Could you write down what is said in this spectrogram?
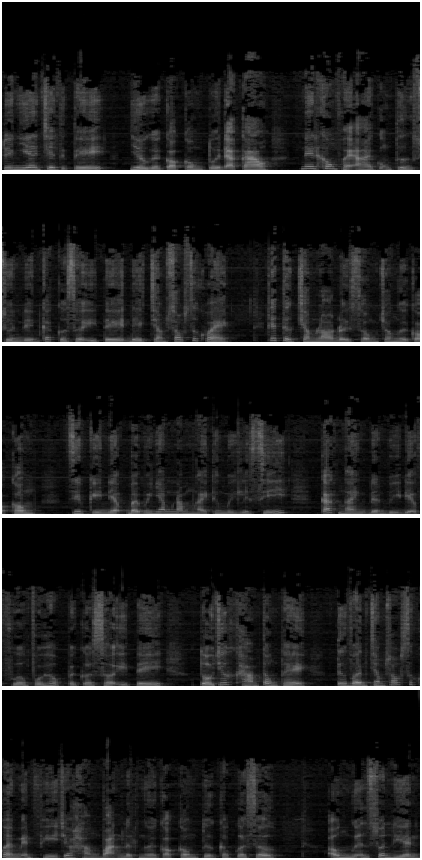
Tuy nhiên, trên thực tế, nhiều người có công tuổi đã cao nên không phải ai cũng thường xuyên đến các cơ sở y tế để chăm sóc sức khỏe, thiết thực chăm lo đời sống cho người có công. Dịp kỷ niệm 75 năm Ngày Thương binh Liệt sĩ, các ngành đơn vị địa phương phối hợp với cơ sở y tế tổ chức khám tổng thể, tư vấn chăm sóc sức khỏe miễn phí cho hàng vạn lượt người có công từ cấp cơ sở. Ông Nguyễn Xuân Hiền,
